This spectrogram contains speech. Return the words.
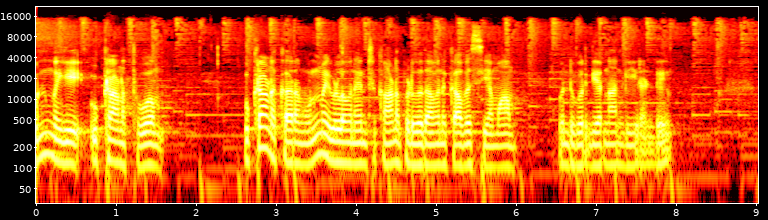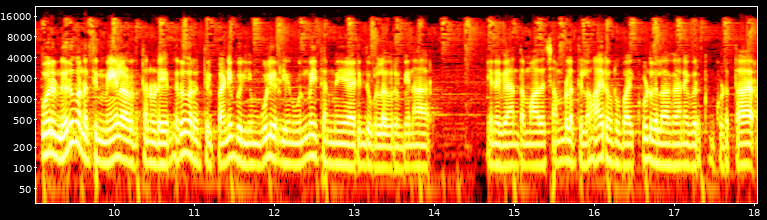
உண்மையே உக்ரானத்துவம் உக்ரானக்காரன் உண்மை உள்ளவன் என்று காணப்படுவது அவனுக்கு அவசியமாம். ஒன்று குருந்தியர் நான்கு இரண்டு. ஒரு நிறுவனத்தின் மேலாளர் தன்னுடைய நிறுவனத்தில் பணிபுரியும் ஊழியர்களின் உண்மைத்தன்மையை அறிந்து கொள்ள விரும்பினார். எனவே அந்த மாத சம்பளத்தில் ஆயிரம் ரூபாய் கூடுதலாக அனைவருக்கும் கொடுத்தார்.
